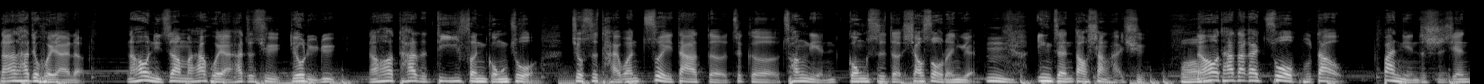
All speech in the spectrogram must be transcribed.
然后他就回来了。然后你知道吗？他回来他就去丢履历，然后他的第一份工作就是台湾最大的这个窗帘公司的销售人员，嗯，应征到上海去，然后他大概做不到半年的时间，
